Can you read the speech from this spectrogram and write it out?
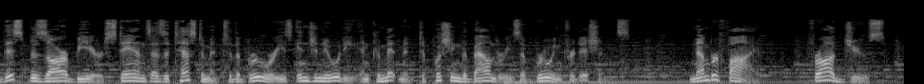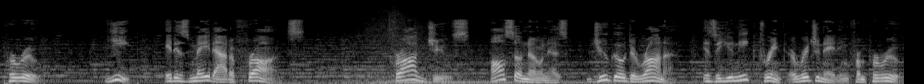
This bizarre beer stands as a testament to the brewery's ingenuity and commitment to pushing the boundaries of brewing traditions. Number 5. Frog Juice, Peru. Yeep, it is made out of frogs. Frog juice, also known as jugo de rana, is a unique drink originating from Peru.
